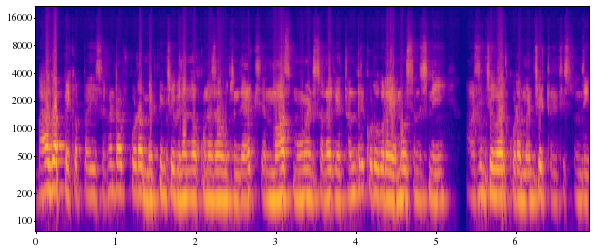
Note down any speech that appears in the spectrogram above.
బాగా పికప్ అయ్యి సెకండ్ హాఫ్ కూడా మెప్పించే విధంగా కొనసాగుతుంది. యాక్షన్ మాస్ మూమెంట్స్ అలాగే తండ్రి కొడుకుల ఎమోషన్స్ని ఆశించే వారికి కూడా మంచి ట్రీట్ ఇస్తుంది.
